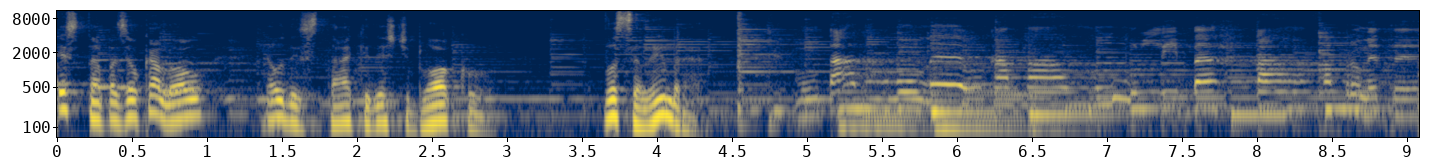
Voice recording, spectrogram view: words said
Estampas Eucalol é o destaque deste bloco. Você lembra? Montado no meu cavalo, libertava Prometeu,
